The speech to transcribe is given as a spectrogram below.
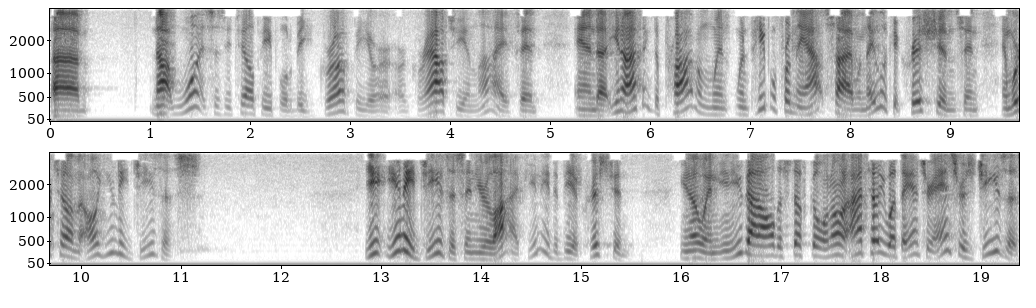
Um, not once does he tell people to be grumpy or, or grouchy in life, and and uh, you know, I think the problem when when people from the outside, when they look at Christians and and we're telling them, "Oh, you need Jesus," You, you need Jesus in your life. You need to be a Christian. You know, and, and you got all this stuff going on. I tell you what the answer. Answer is Jesus.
